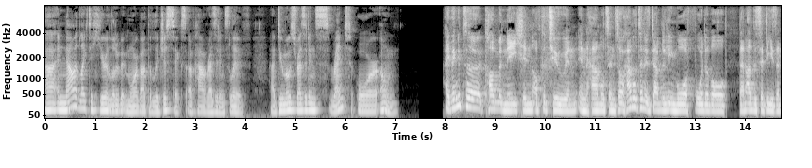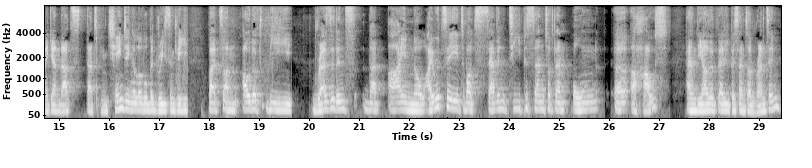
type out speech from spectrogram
Uh, and now I'd like to hear a little bit more about the logistics of how residents live. Uh, do most residents rent or own? I think it's a combination of the two in, in Hamilton. So Hamilton is definitely more affordable than other cities. And again, that's, that's been changing a little bit recently. But, um, out of the residents that I know, I would say it's about 70% of them own a, house and the other 30% are renting.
